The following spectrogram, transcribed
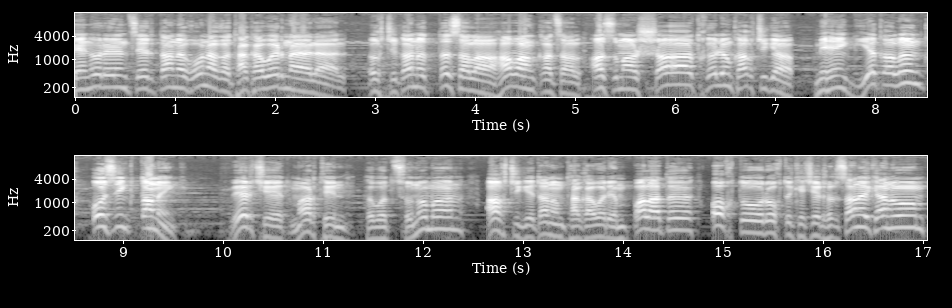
Էն օրեն ծեր տանը ղոնաղը թակավերն ալալ։ Աղջիկանը տեսալա, հավանկացալ, ասում է շատ խելունք աղջիկա։ Մենք եկալանք, օսինք տանենք։ Վերջի այդ Մարտին հվոցունումն աղջիկի տանում թակավերեն պալատը, օխտոր օխտը քեչեր հրսանը կանում,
